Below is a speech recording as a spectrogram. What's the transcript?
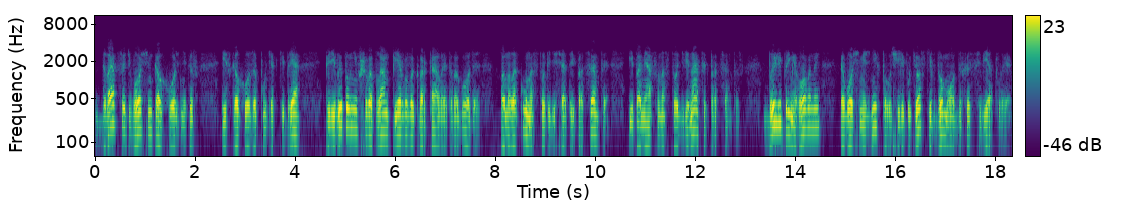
28 колхозников из колхоза «Путь октября», перевыполнившего план первого квартала этого года по молоку на 153% и по мясу на 112%, были премированы, 8 из них получили путевки в дом отдыха «Светлые»,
